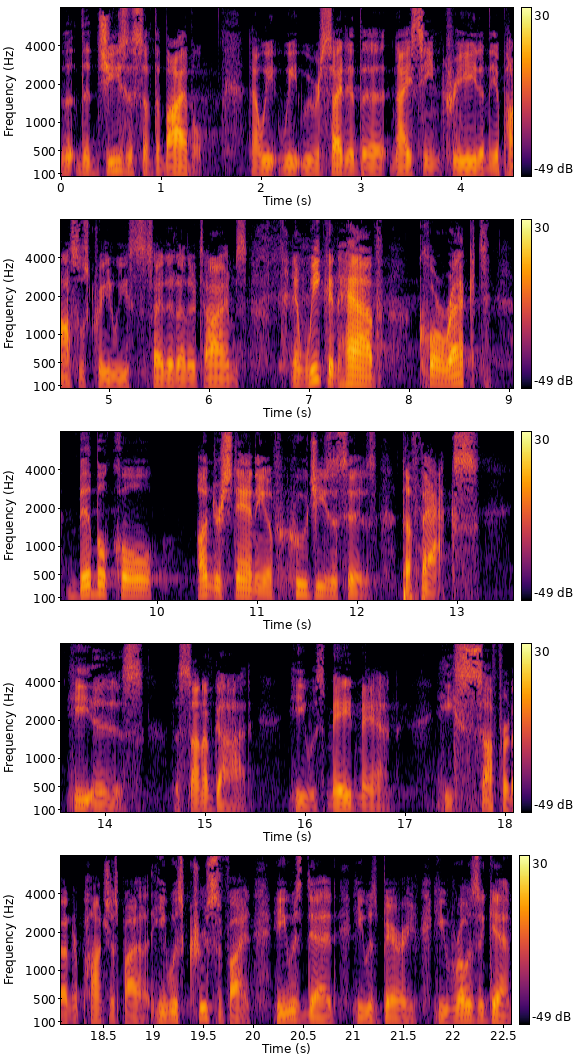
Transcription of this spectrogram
the, the Jesus of the Bible. Now, we, we, we recited the Nicene Creed and the Apostles' Creed, we cited other times, and we can have correct biblical understanding of who Jesus is, the facts. He is the Son of God, He was made man, he suffered under Pontius Pilate. He was crucified. He was dead. He was buried. He rose again.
